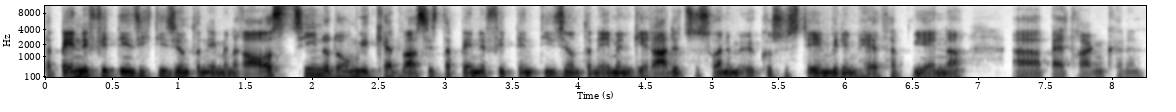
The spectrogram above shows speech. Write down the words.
der Benefit, den sich diese Unternehmen rausziehen oder umgekehrt, was ist der Benefit, den diese Unternehmen gerade zu so einem Ökosystem wie dem Health Hub Vienna äh, beitragen können?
